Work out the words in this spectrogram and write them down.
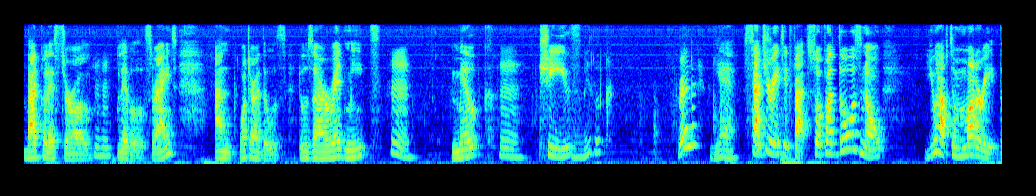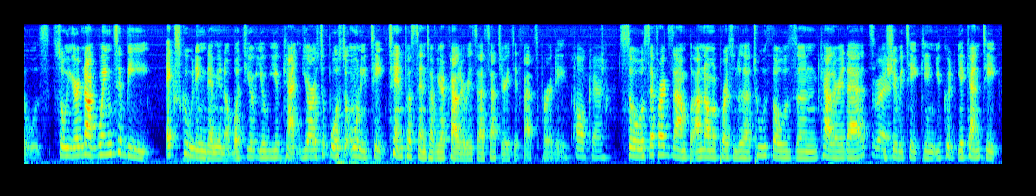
bad cholesterol levels, right? And what are those? Those are red meat, Hmm. milk, Hmm. cheese, Milk. Really? yeah, saturated fats. So for those now, you have to moderate those. So you're not going to be excluding them, you know, but you you you can't. You're supposed to only take ten percent of your calories as saturated fats per day. Okay. So, say for example, a normal person does a two thousand calorie diet. Right. You should be taking. You could. You can take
